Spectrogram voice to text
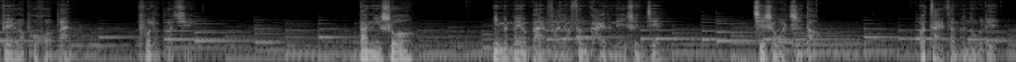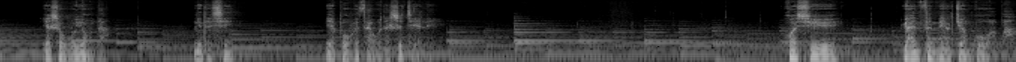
飞蛾扑火般扑了过去。当你说你们没有办法要分开的那一瞬间。其实我知道，我再怎么努力，也是无用的。你的心也不会在我的世界里。或许缘分没有眷顾我吧，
